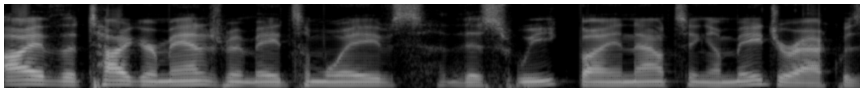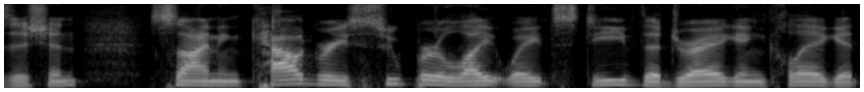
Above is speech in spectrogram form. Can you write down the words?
Eye of the Tiger Management made some waves this week by announcing a major acquisition, signing Calgary super lightweight Steve the Dragon Claggett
